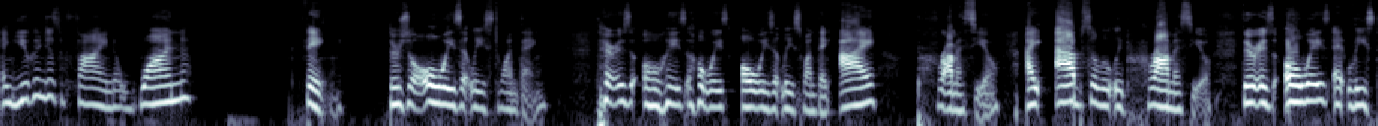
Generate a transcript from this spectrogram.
and you can just find one thing, there's always at least one thing. There is always, always, always at least one thing. I promise you, I absolutely promise you, there is always at least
